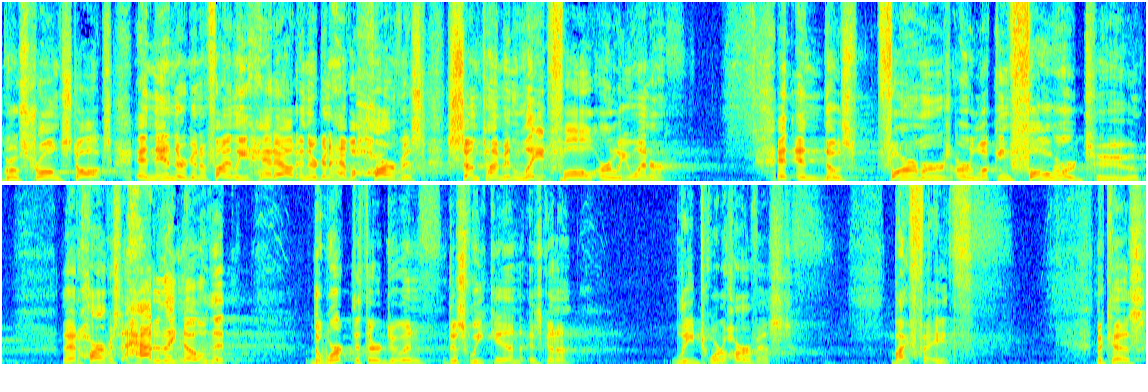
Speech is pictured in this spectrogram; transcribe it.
grow strong stalks. And then they're going to finally head out and they're going to have a harvest sometime in late fall, early winter. And, and those farmers are looking forward to that harvest. How do they know that the work that they're doing this weekend is going to lead toward a harvest? By faith. Because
